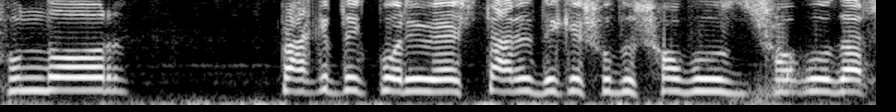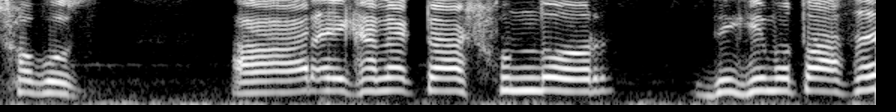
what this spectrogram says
সুন্দর প্রাকৃতিক পরিবেশ, চারিদিকে শুধু সবুজ সবুজ আর সবুজ। আর এইখানে একটা সুন্দর দিঘি মতো আছে,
